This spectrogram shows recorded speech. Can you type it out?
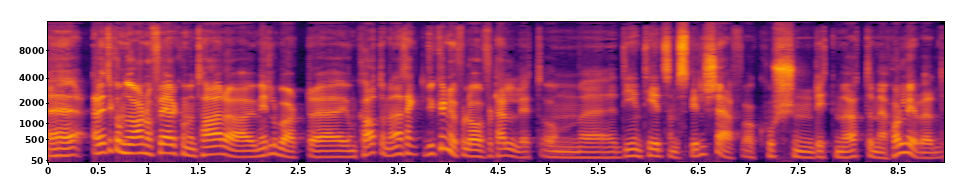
Uh, jeg vet ikke om du har noen flere kommentarer umiddelbart, uh, Jon Cato, men jeg tenkte du kunne jo få lov å fortelle litt om uh, din tid som spillsjef, og hvordan ditt møte med Hollywood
